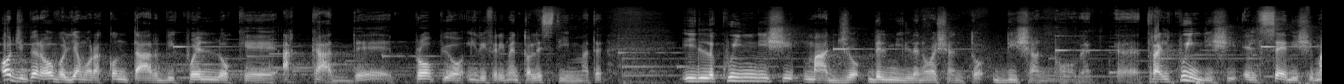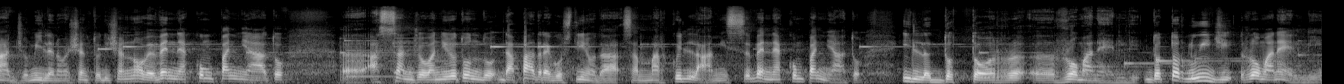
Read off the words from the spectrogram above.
oggi però vogliamo raccontarvi quello che accadde proprio in riferimento alle stimmate il 15 maggio del 1919. Eh, tra il 15 e il 16 maggio 1919 venne accompagnato a San Giovanni Rotondo da padre Agostino da San Marco in Lamis venne accompagnato il dottor eh, Romanelli. Dottor Luigi Romanelli,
